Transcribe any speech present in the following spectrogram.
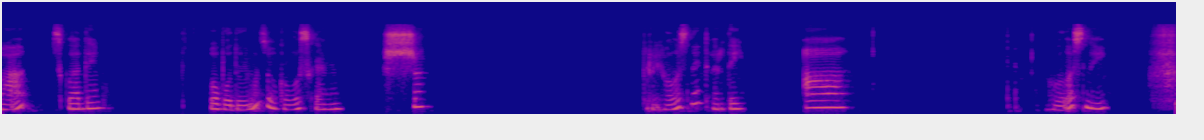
Два склади. Побудуємо звукову схему. Ш. Приголосний твердий. А. Голосний. Ф.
